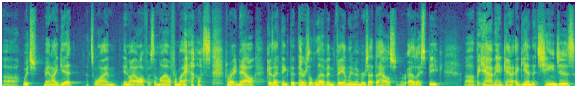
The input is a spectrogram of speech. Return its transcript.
uh, which, man, I get. That's why I'm in my office a mile from my house right now because I think that there's 11 family members at the house as I speak. Uh, but yeah, man, again, the changes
